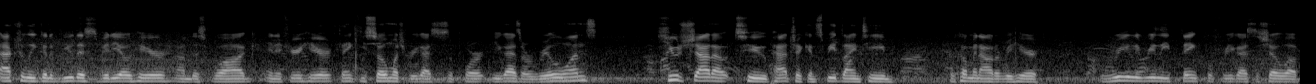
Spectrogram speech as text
actually going to view this video here on this vlog. And if you're here, thank you so much for you guys' support. You guys are real ones. Huge shout out to Patrick and Speedline team for coming out over here. Really, really thankful for you guys to show up.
